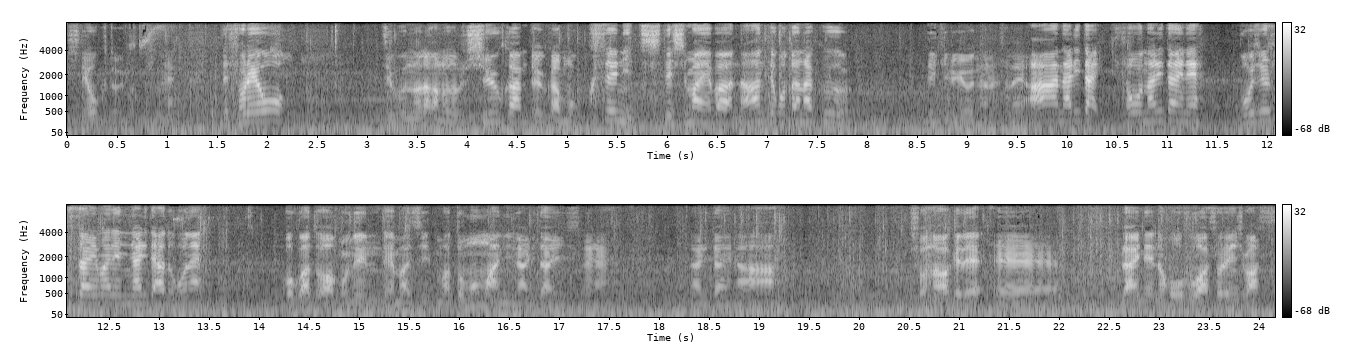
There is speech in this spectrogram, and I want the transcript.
しておくということですね。でそれを自分の中の習慣というかもう癖にしてしまえばなんてことはなくできるようになるんですよね。ああなりたい。そうなりたいね。50歳までになりたい。あと5年。僕あとは5年でまじまともマンになりたいですね。なりたいな。そんなわけで、えー、来年の抱負はそれにします。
